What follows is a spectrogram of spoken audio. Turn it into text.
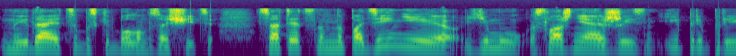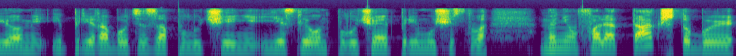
наедается баскетболом в защите. Соответственно, в нападении ему осложняя жизнь и при приеме, и при работе за получение. И если он получает преимущество, на нем фалят так, чтобы,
